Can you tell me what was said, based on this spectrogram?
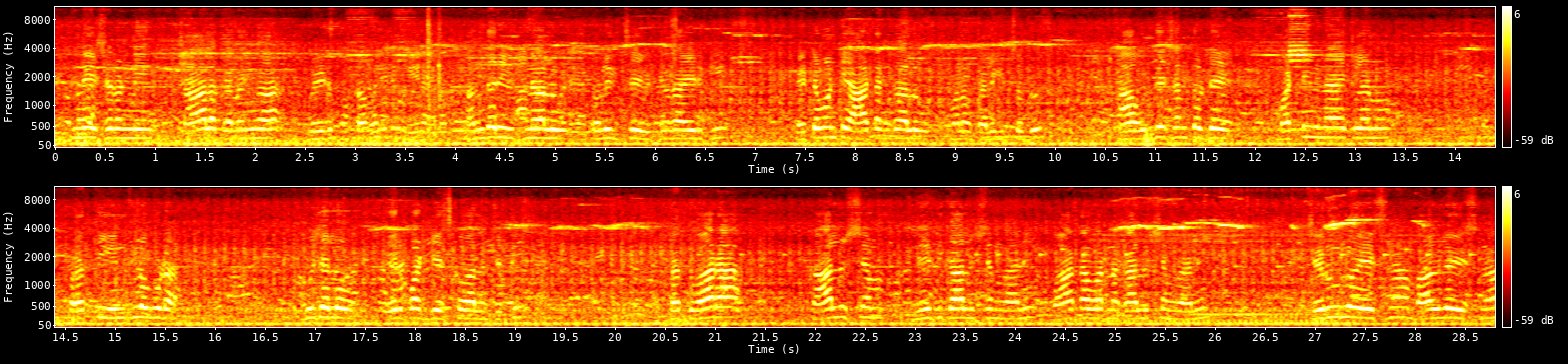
విఘ్నేశ్వరుణ్ణి చాలా ఘనంగా వేడుకుంటాం అందరి విఘ్నాలు తొలగించే విఘ్నరాయుడికి ఎటువంటి ఆటంకాలు మనం కలిగించొద్దు. ఆ ఉద్దేశంతో మట్టి వినాయకులను ప్రతి ఇంట్లో కూడా పూజలో ఏర్పాటు చేసుకోవాలని చెప్పి తద్వారా కాలుష్యం నీటి కాలుష్యం కానీ వాతావరణ కాలుష్యం కానీ చెరువులో వేసినా బావిలో వేసినా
